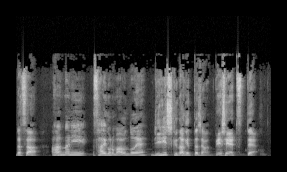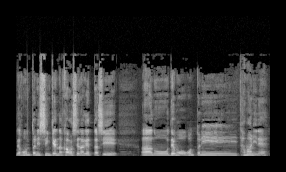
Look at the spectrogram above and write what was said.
だってさ、あんなに最後のマウンドね、凛々しく投げたじゃん。ビシッつって。で、本当に真剣な顔して投げたし、あのー、でも本当に、たまにね、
